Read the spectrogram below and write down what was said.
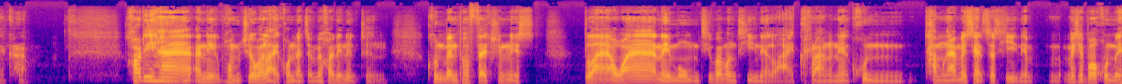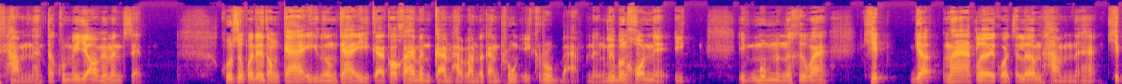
นะครับ ข้อที่ห้าอันนี้ผมเชื่อว่าหลายคนอาจจะไม่ค่อยได้นึกถึง คุณเป็น perfectionist แปลว่าในมุมที่ว่าบางทีเนี่ยหลายครั้งเนี่ย คุณทำงานไม่เสร็จสักทีเนี่ยไม่ใช่เพราะคุณไม่ทำนะแต่คุณไม่ยอมให้มันเสร็จ คุณรู้สึกว่าเดี๋ยวต้องแก้อีกต้องแก้อีกก็กลายเป็นการผัดวันประกันพรุ่งอีกรูปแบบหนึ่ง หรือบางคนเนี่ยอีกอีกมุมหนึ่งก็คือว่า คิดเยอะมากเลยกว่าจะเริ่มทำนะฮะคิด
